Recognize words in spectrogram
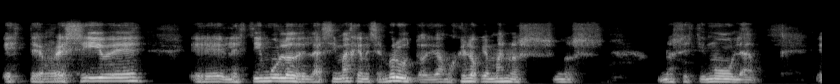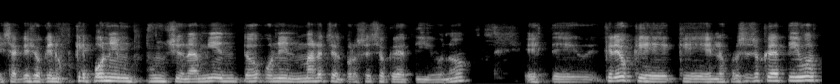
este, recibe eh, el estímulo de las imágenes en bruto, digamos, que es lo que más nos, nos, estimula. Es aquello que, nos, que pone en funcionamiento, pone en marcha el proceso creativo, ¿no? Este, creo que, en los procesos creativos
